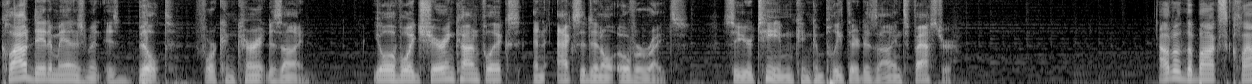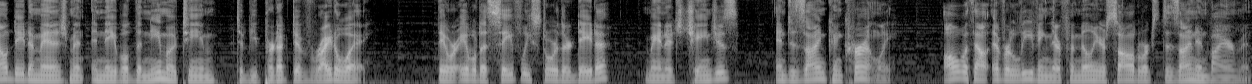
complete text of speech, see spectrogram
Cloud data management is built for concurrent design. You'll avoid sharing conflicts and accidental overwrites, so your team can complete their designs faster. Out of the box, cloud data management enabled the Nemo team to be productive right away. They were able to safely store their data, manage changes, and design concurrently all without ever leaving their familiar SOLIDWORKS design environment.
